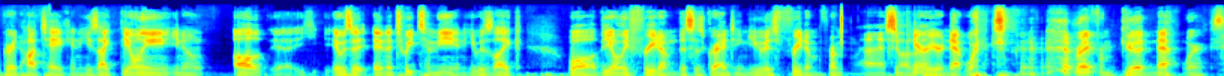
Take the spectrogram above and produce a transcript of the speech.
great hot take, and he's like, the only, you know, all uh, he- it was a, in a tweet to me, and he was like, well, the only freedom this is granting you is freedom from I superior networks, right? From good networks.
